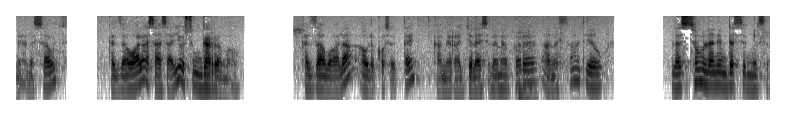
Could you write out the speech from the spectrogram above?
ነው ያነሳሁት። ከዛ በኋላ ሳሳየው እሱም ገረመው። ከዛ በኋላ አውልቆ ሰጠኝ። ካሜራ እጅ ላይ ስለነበረ አነሳሁት። ይኸው ለእሱም ለእኔም ደስ የሚል ስራ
